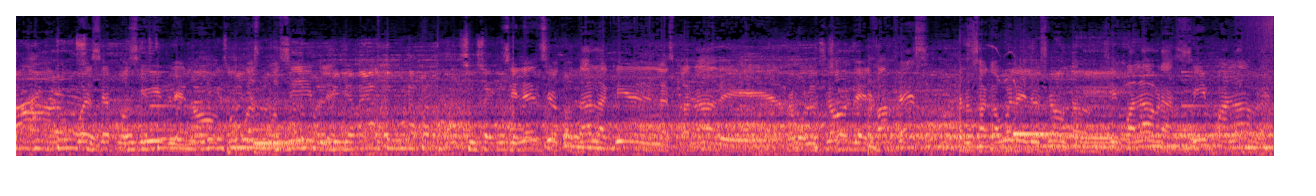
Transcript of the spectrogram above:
Ah, no puede ser posible, ¿no? ¿Cómo es posible? Silencio total aquí en la explanada de Revolución del FanFest. Nos acabó la ilusión, cabrón. sin palabras, sin palabras.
